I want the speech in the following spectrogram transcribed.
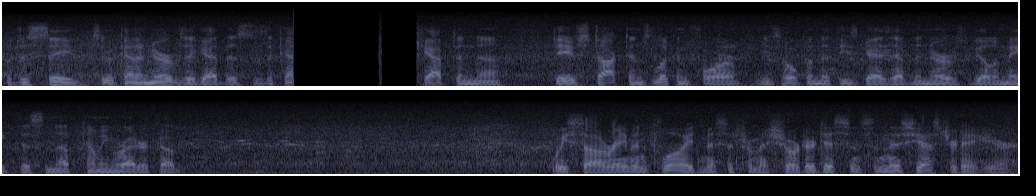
We'll just see, see what kind of nerves they got. This is the kind of captain uh, Dave Stockton's looking for. He's hoping that these guys have the nerves to be able to make this an upcoming Ryder Cup. We saw Raymond Floyd miss it from a shorter distance than this yesterday here.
